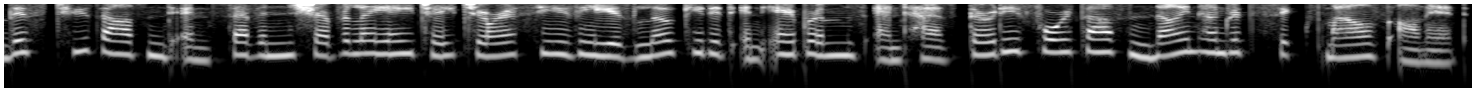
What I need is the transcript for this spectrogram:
This 2007 Chevrolet HHR SUV is located in Abrams and has 34,906 miles on it.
